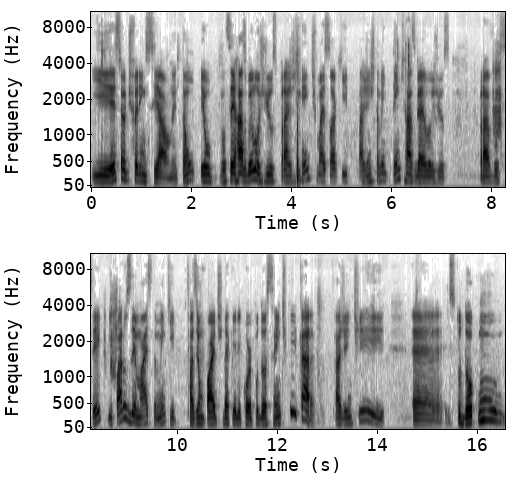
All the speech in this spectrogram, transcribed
E esse é o diferencial, né? Então, eu, você rasgou elogios pra gente, mas só que a gente também tem que rasgar elogios para você e para os demais também que faziam parte daquele corpo docente que, cara, a gente é, estudou com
